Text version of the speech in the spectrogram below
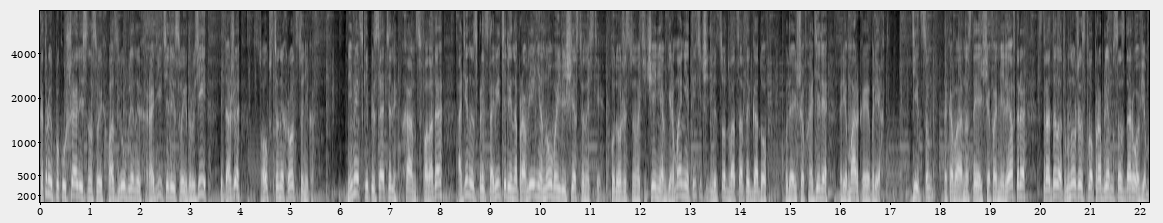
которые покушались на своих возлюбленных, родителей, своих друзей и даже собственных родственников. Немецкий писатель Ханс Фалада – один из представителей направления новой вещественности, художественного течения в Германии 1920-х годов, куда еще входили Ремарк и Брехт. Дитсон, такова настоящая фамилия автора, страдал от множества проблем со здоровьем,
